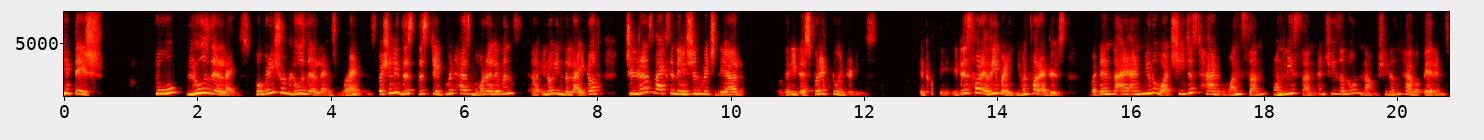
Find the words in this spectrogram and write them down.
hitesh to lose their lives. Nobody should lose their lives. Right. and especially this this statement has more relevance uh, you know in the light of children's vaccination which they are very desperate to introduce. It, it is for everybody even for adults. But then and, and you know what? She just had one son only son and she's alone now. She doesn't have a parents.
